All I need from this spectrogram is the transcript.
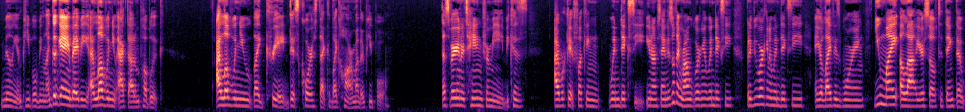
million people being like good game baby i love when you act out in public i love when you like create discourse that could like harm other people that's very entertaining for me because i work at fucking winn dixie you know what i'm saying there's nothing wrong with working at winn dixie but if you work in a winn dixie and your life is boring you might allow yourself to think that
